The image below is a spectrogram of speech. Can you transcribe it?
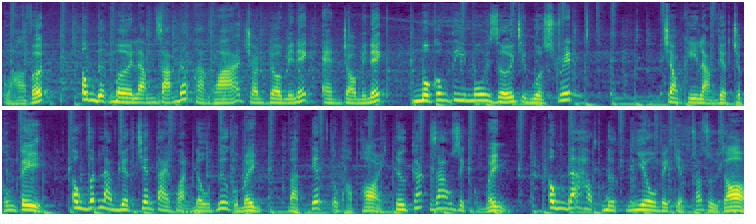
của Harvard, ông được mời làm giám đốc hàng hóa cho Dominic and Dominic, một công ty môi giới trên Wall Street. Trong khi làm việc cho công ty, ông vẫn làm việc trên tài khoản đầu tư của mình và tiếp tục học hỏi từ các giao dịch của mình. Ông đã học được nhiều về kiểm soát rủi ro.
